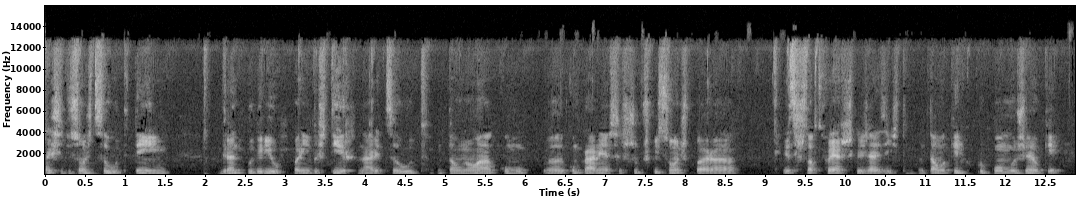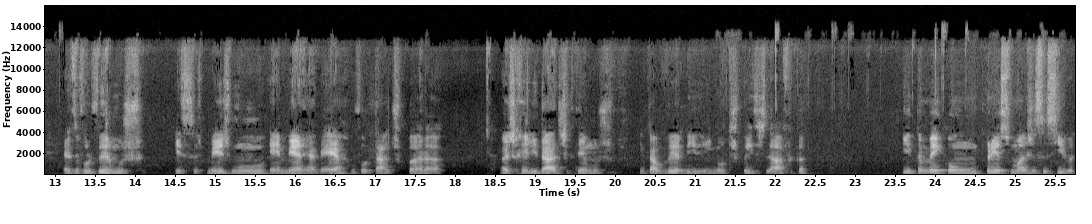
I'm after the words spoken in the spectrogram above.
as instituições de saúde têm grande poderio para investir na área de saúde, então não há como uh, comprarem essas subscrições para esses softwares que já existem. Então aquilo que propomos é o quê? É desenvolvermos esses mesmo MRHR voltados para as realidades que temos em Cabo Verde e em outros países da África e também com um preço mais acessível.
